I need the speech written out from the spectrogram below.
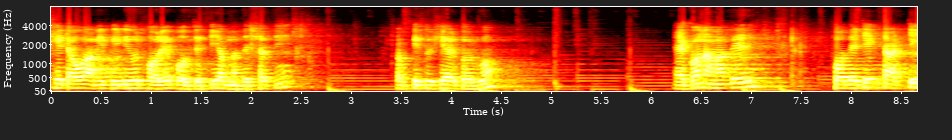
সেটাও আমি ভিডিওর পরে বলতেছি আপনাদের সাথে। সব কিছু শেয়ার করব। এখন আমাদের পজিটিভ তারটি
